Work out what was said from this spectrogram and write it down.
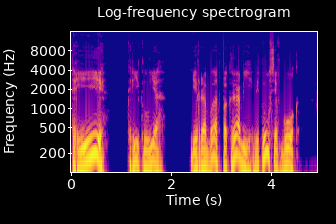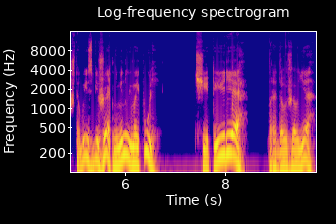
«Три!» — крикнул я, и рабат по крабье метнулся в бок, чтобы избежать неминуемой пули. «Четыре!» — продолжал я,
